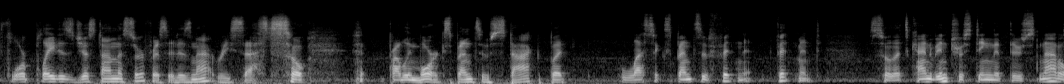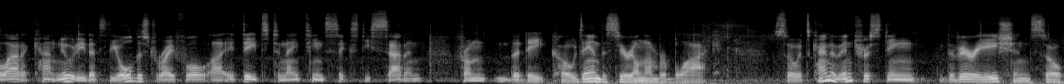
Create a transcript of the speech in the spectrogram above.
floor plate is just on the surface. It is not recessed. So probably more expensive stock, but less expensive fitment. fitment. So that's kind of interesting that there's not a lot of continuity. That's the oldest rifle. Uh, it dates to 1967 from the date codes and the serial number block. So it's kind of interesting the variations. So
